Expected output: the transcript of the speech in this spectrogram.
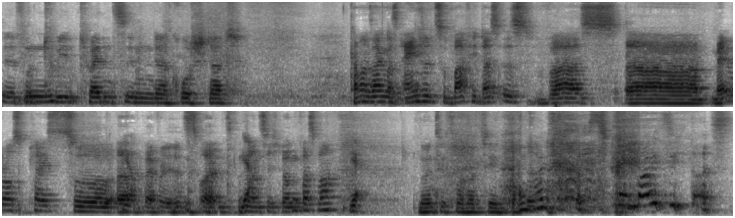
äh, von mhm. Twins in der Großstadt. Kann man sagen, dass Angel zu Buffy das ist, was äh, Melrose Place zu äh, ja. Beverly Hills 92 ja. irgendwas war? Ja. 90 210. Warum weiß ich das? Warum weiß ich das?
